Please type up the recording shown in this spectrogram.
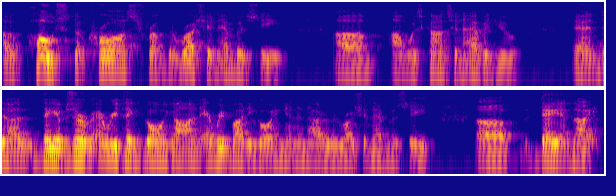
a post across from the Russian embassy um, on Wisconsin Avenue. And uh, they observe everything going on, everybody going in and out of the Russian embassy uh, day and night.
